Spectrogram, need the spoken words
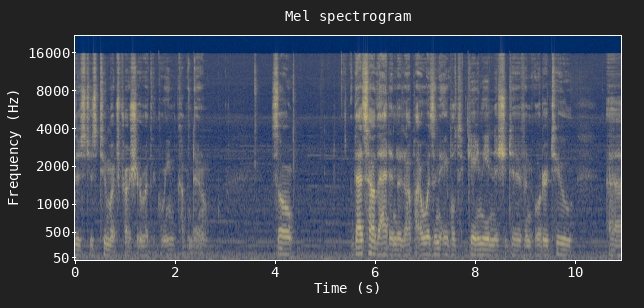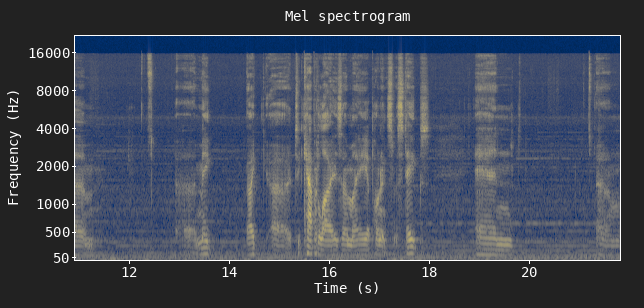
there's just too much pressure with the queen coming down. So that's how that ended up. I wasn't able to gain the initiative in order to um, uh, make like uh, to capitalize on my opponent's mistakes and um,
